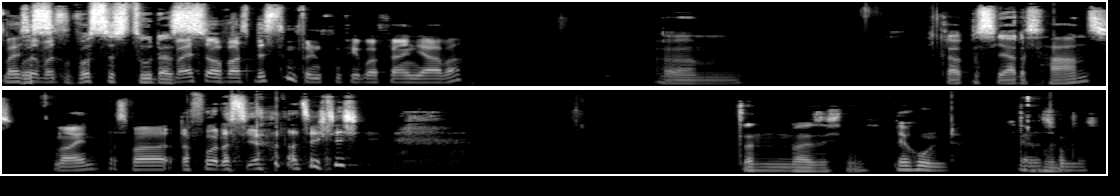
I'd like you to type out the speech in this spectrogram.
Weißt du, Wusst, was, wusstest du, dass, weißt du auch, was bis zum 5. Februar für ein Jahr war? ähm, ich glaube, das Jahr des Hahns? Nein, das war davor das Jahr tatsächlich. Dann weiß ich nicht. Der Hund. Das Der Jahr des Hund. Hundes.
